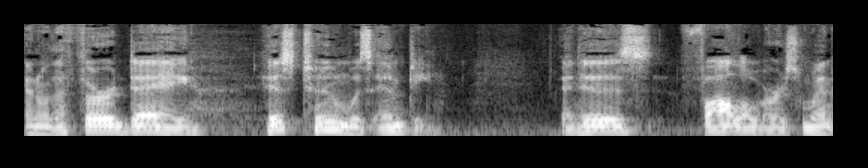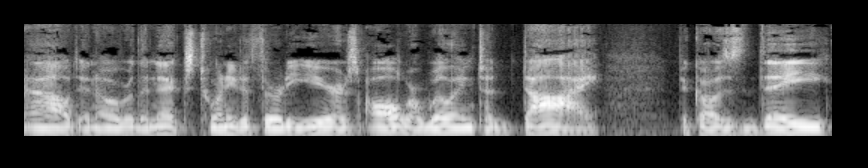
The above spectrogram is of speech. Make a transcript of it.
and on the third day, his tomb was empty. And his followers went out, and over the next 20 to 30 years, all were willing to die because they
